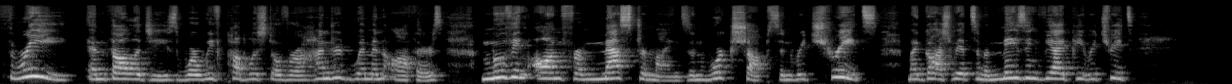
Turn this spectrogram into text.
three anthologies where we've published over 100 women authors, moving on from masterminds and workshops and retreats. My gosh, we had some amazing VIP retreats.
